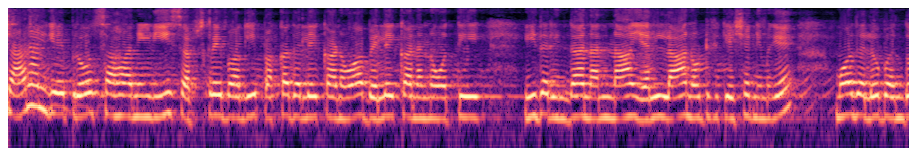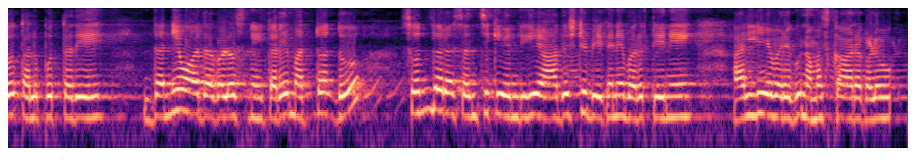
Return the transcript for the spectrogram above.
ಚಾನಲ್ಗೆ ಪ್ರೋತ್ಸಾಹ ನೀಡಿ, ಸಬ್ಸ್ಕ್ರೈಬ್ ಆಗಿ ಪಕ್ಕದಲ್ಲೇ ಕಾಣುವ ಬೆಲ್ಲೈಕಾನ್ ಅನ್ನು ಒತ್ತಿ. ಇದರಿಂದ ನನ್ನ ಎಲ್ಲ ನೋಟಿಫಿಕೇಶನ್ ನಿಮಗೆ ಮೊದಲು ಬಂದು ತಲುಪುತ್ತದೆ. ಧನ್ಯವಾದಗಳು ಸ್ನೇಹಿತರೆ, ಮತ್ತೊಂದು ಸುಂದರ ಸಂಚಿಕೆಯೊಂದಿಗೆ ಆದಷ್ಟು ಬೇಗನೆ ಬರುತ್ತೇನೆ. ಅಲ್ಲಿಯವರೆಗೂ ನಮಸ್ಕಾರಗಳು.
